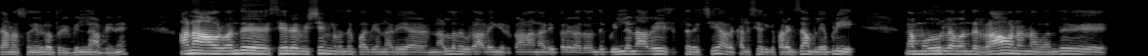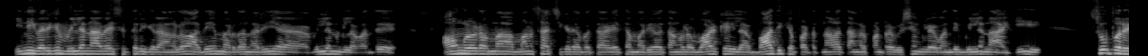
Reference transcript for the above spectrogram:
தேனஸ் த எவ்வளோ பெரிய வில்லன் அப்படின்னு. ஆனால் அவர் வந்து செய்கிற விஷயங்கள் வந்து பார்த்தீங்கன்னா, நிறைய நல்லதை விட அடங்கியிருக்கும். ஆனால் நிறைய பேருக்கு அதை வந்து வில்லனாவே சித்தரிச்சு, அவர் கடைசி வரைக்கும் ஃபார் எக்ஸாம்பிள் எப்படி நம்ம ஊரில் வந்து ராவணனை வந்து இன்னி வரைக்கும் வில்லனாவே சித்தரிக்கிறாங்களோ, அதே மாதிரி தான் நிறைய வில்லன்களை வந்து அவங்களோட ம மனசாட்சிக்கு ஏத்த ஏற்ற மாதிரியோ தங்களோட வாழ்க்கையில் பாதிக்கப்பட்டதுனால தாங்கள் பண்ணுற விஷயங்களை வந்து வில்லனாக ஆக்கி, சூப்பர்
